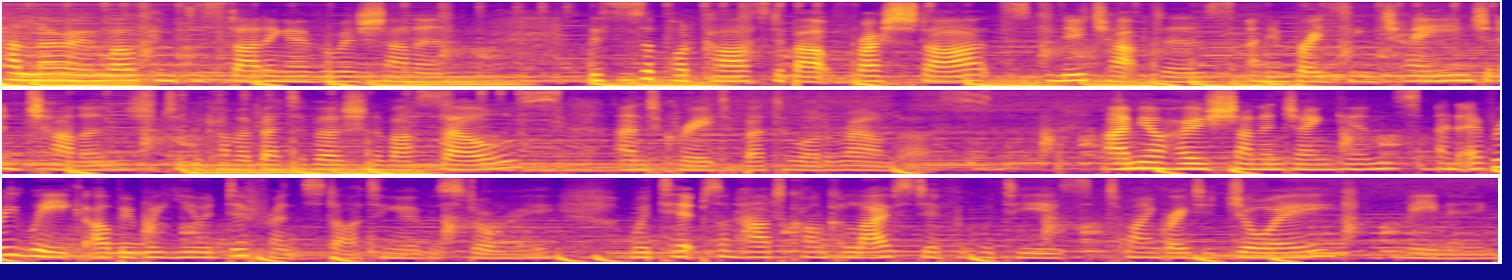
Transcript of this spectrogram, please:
Hello, and welcome to Starting Over with Shannon. This is a podcast about fresh starts, new chapters, and embracing change and challenge to become a better version of ourselves and create a better world around us. I'm your host, Shannon Jenkins, and every week I'll be bringing you a different starting over story with tips on how to conquer life's difficulties to find greater joy, meaning,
